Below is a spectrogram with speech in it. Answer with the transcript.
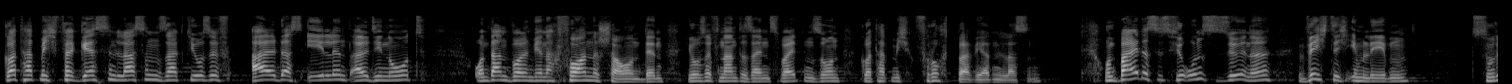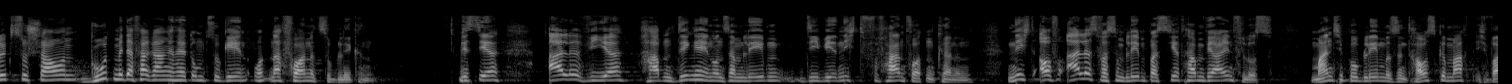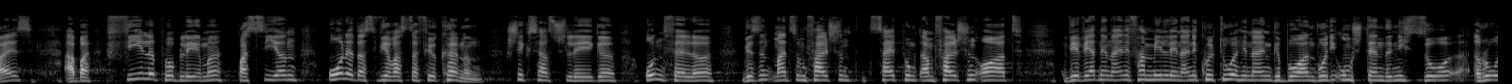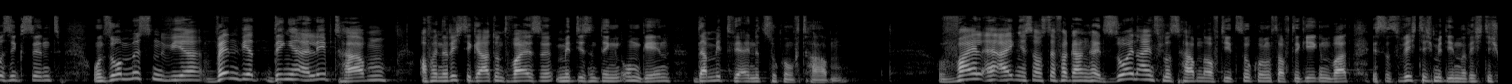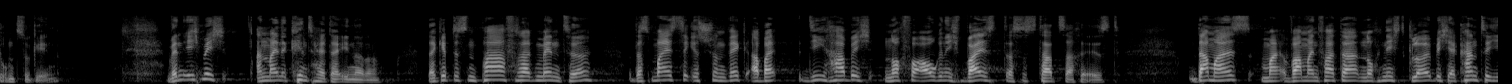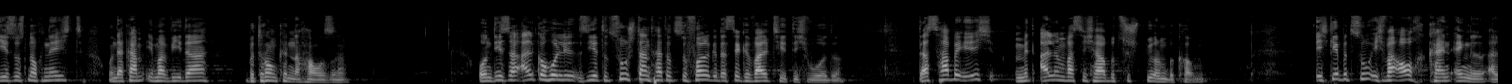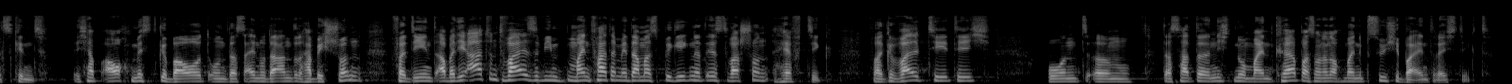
Gott hat mich vergessen lassen, sagt Josef, all das Elend, all die Not. Und dann wollen wir nach vorne schauen, denn Josef nannte seinen zweiten Sohn, Gott hat mich fruchtbar werden lassen. Und beides ist für uns Söhne wichtig im Leben, zurückzuschauen, gut mit der Vergangenheit umzugehen und nach vorne zu blicken. Wisst ihr, alle wir haben Dinge in unserem Leben, die wir nicht verantworten können. Nicht auf alles, was im Leben passiert, haben wir Einfluss. Manche Probleme sind hausgemacht, ich weiß, aber viele Probleme passieren, ohne dass wir was dafür können. Schicksalsschläge, Unfälle, wir sind mal zum falschen Zeitpunkt am falschen Ort, wir werden in eine Familie, in eine Kultur hineingeboren, wo die Umstände nicht so rosig sind. Und so müssen wir, wenn wir Dinge erlebt haben, auf eine richtige Art und Weise mit diesen Dingen umgehen, damit wir eine Zukunft haben. Weil Ereignisse aus der Vergangenheit so einen Einfluss haben auf die Zukunft, auf die Gegenwart, ist es wichtig, mit ihnen richtig umzugehen. Wenn ich mich an meine Kindheit erinnere, da gibt es ein paar Fragmente, das meiste ist schon weg, aber die habe ich noch vor Augen. Ich weiß, dass es Tatsache ist. Damals war mein Vater noch nicht gläubig, er kannte Jesus noch nicht und er kam immer wieder betrunken nach Hause. Und dieser alkoholisierte Zustand hatte zur Folge, dass er gewalttätig wurde. Das habe ich mit allem, was ich habe, zu spüren bekommen. Ich gebe zu, ich war auch kein Engel als Kind. Ich habe auch Mist gebaut und das ein oder andere habe ich schon verdient. Aber die Art und Weise, wie mein Vater mir damals begegnet ist, war schon heftig. War gewalttätig und ähm, das hatte nicht nur meinen Körper, sondern auch meine Psyche beeinträchtigt.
